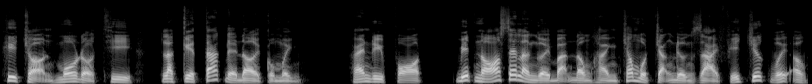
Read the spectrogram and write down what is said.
Khi chọn Model T là kiệt tác để đời của mình, Henry Ford biết nó sẽ là người bạn đồng hành trong một chặng đường dài phía trước với ông.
